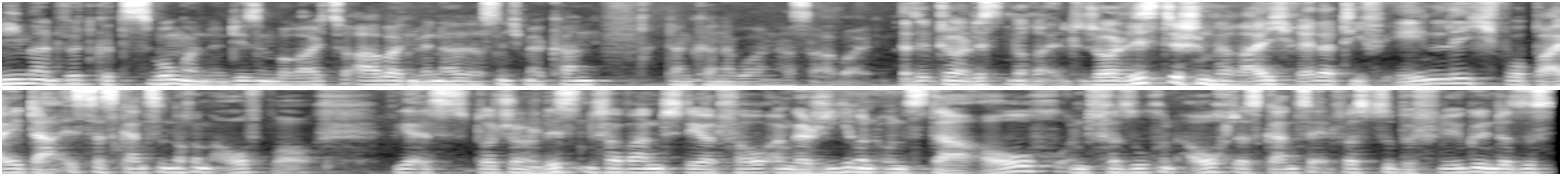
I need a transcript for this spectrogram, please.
Niemand wird gezwungen, in diesem Bereich zu arbeiten. Wenn er das nicht mehr kann, dann kann er woanders arbeiten. Also im journalistischen Bereich relativ ähnlich, wobei da ist das Ganze noch im Aufbau. Wir als Deutscher Journalistenverband DJV engagieren uns da auch und versuchen auch das Ganze etwas zu beflügeln, dass es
